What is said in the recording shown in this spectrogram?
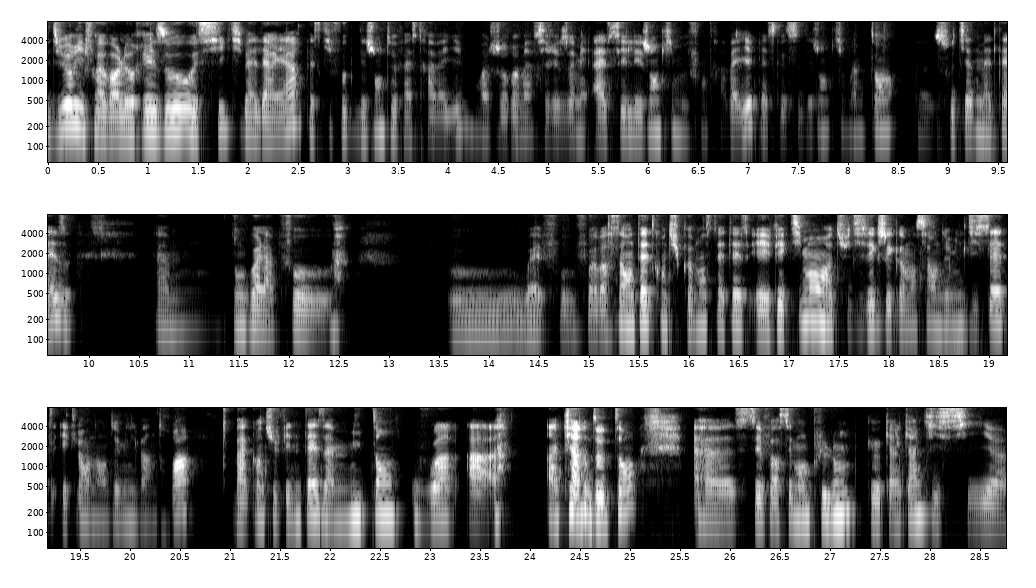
dur. Il faut avoir le réseau aussi qui va derrière parce qu'il faut que des gens te fassent travailler. Moi, je remercierai jamais assez les gens qui me font travailler parce que c'est des gens qui en même temps soutiennent ma thèse. donc voilà, faut, ouais, faut, faut, avoir ça en tête quand tu commences ta thèse. Et effectivement, tu disais que j'ai commencé en 2017 et que là on est en 2023. Bah, quand tu fais une thèse à mi-temps, voire à un quart de temps, euh, c'est forcément plus long que quelqu'un qui s'y euh,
